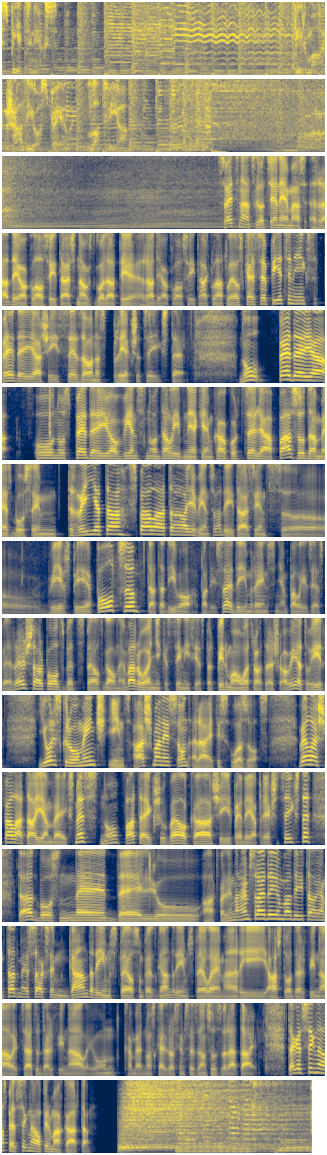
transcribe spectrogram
Mazais piecinieks. Pirmā radiospēle Latvijā. Sveicināts ļoti cienījamās radioklausītājas un augstgadātie radioklausītāji. Klāt lielskais piecinieks pēdējā šīs sezonas priekšsacīkstē. Nu, pēdējā Un uz pēdējo viens no dalībniekiem kaut kur ceļā pazuda. Mēs būsim trijotā spēlētāji, viens vadītājs, viens uh, vīrs pie pulca. Tātad Ivo padīs redzējumu, Reinis viņam palīdzēs pie režisora pulca, bet spēles galvenie varoņi, kas cīnīsies par pirmo, otro, trešo vietu, ir Juris Krūmiņš, Inns Ašmanis un Raitis Ozols. Vēlēšu spēlētājiem veiksmes, nu, pateikšu vēl, kā šī ir pēdējā priekšsacīkste. Tad būs ne nedēļu atvaļinājums raidījuma vadītājiem. Tad mēs sāksim gandarījumu spēles, un pēc gandarījuma spēlēm arī astotdaļu fināli, ceturdaļu fināli, un kamēr noskaidrosim sezonas uzvarētāju. Tagad signāls pēc signāla pirmā kārta.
